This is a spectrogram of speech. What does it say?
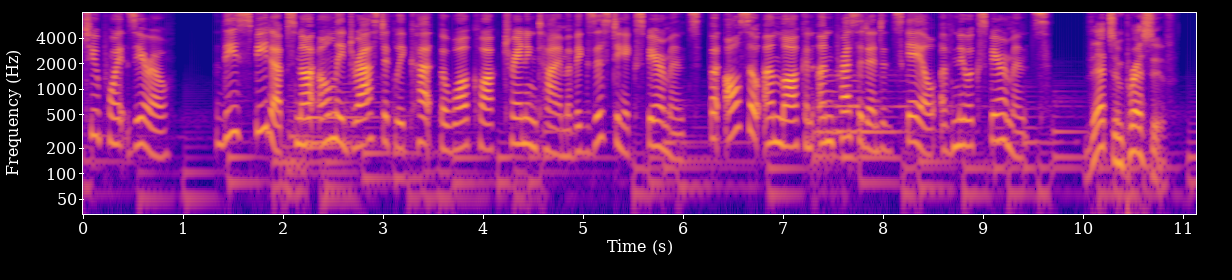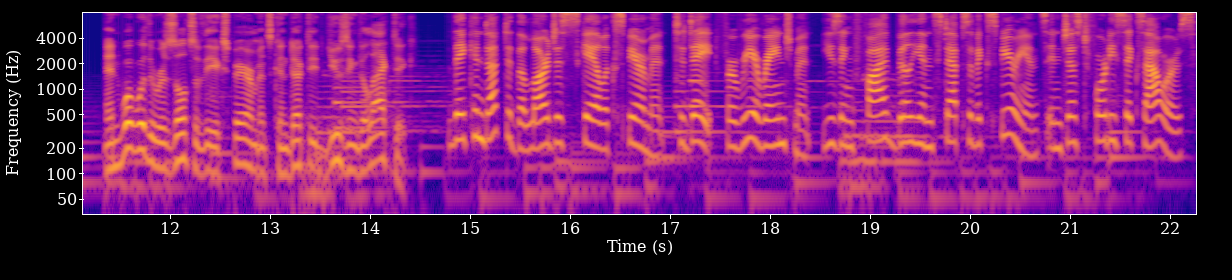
2.0. These speedups not only drastically cut the wall clock training time of existing experiments, but also unlock an unprecedented scale of new experiments. That's impressive. And what were the results of the experiments conducted using Galactic? They conducted the largest scale experiment to date for rearrangement using 5 billion steps of experience in just 46 hours,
